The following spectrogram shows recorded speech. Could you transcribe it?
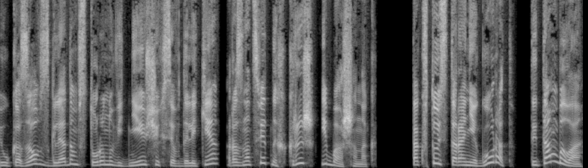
и указал взглядом в сторону виднеющихся вдалеке разноцветных крыш и башенок. Так в той стороне город? Ты там была?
